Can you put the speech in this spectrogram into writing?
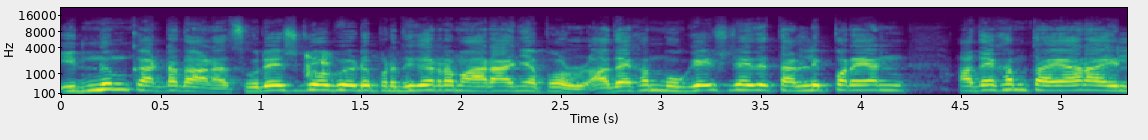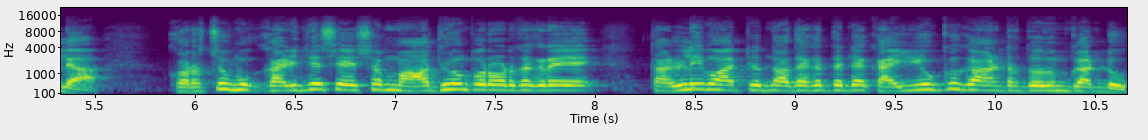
ഇന്നും കണ്ടതാണ്. സുരേഷ് ഗോപിയുടെ പ്രതികരണം ആരാഞ്ഞപ്പോൾ അദ്ദേഹം മുകേഷിനെ തള്ളിപ്പറയാൻ അദ്ദേഹം തയ്യാറായില്ല. കുറച്ചു കഴിഞ്ഞ ശേഷം മാധ്യമപ്രവർത്തകരെ തള്ളി മാറ്റുന്ന അദ്ദേഹത്തിന്റെ കയ്യൂക്ക് കാണുന്നതും കണ്ടു.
